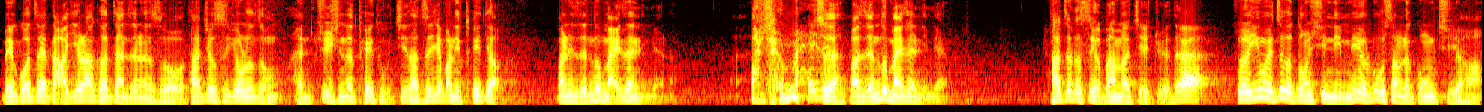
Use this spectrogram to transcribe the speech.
美国在打伊拉克战争的时候，他就是用那种很巨型的推土机，他直接把你推掉，把你人都埋在里面了。把人埋在是把人都埋在里面，他这个是有办法解决的。对。所以，因为这个东西你没有路上的攻击哈。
